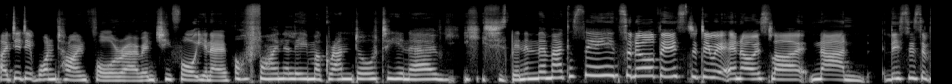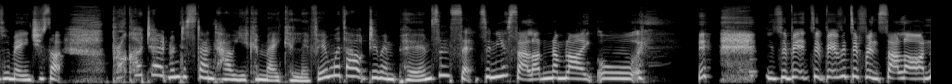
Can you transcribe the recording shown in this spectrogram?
I did it one time for her, and she thought, you know, oh, finally, my granddaughter, you know, she's been in the magazines and all this to do it, and I was like, Nan, this isn't for me. And she's like, Brooke, I don't understand how you can make a living without doing perms and sets in your salon, and I'm like, oh, it's a bit, it's a bit of a different salon.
